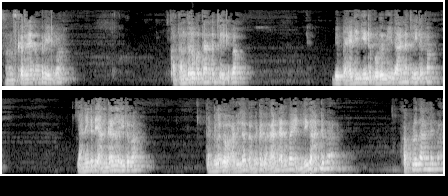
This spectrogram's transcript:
සංස්කරණය නොකර හිටපන්. කතන්දර ගොතන්න නැතුව හිටපන්. මේ පැහැදිලි දෙයට බොරදී දාන්න නැතුව හිටපන්. යන්නේකට යන්නදල්ලා හිටපන්. ගඟලක වාඩිලා ගඟට ගලන්න අරපන් එලි ගහන්න එපා. කකුල දාන්න එපා.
